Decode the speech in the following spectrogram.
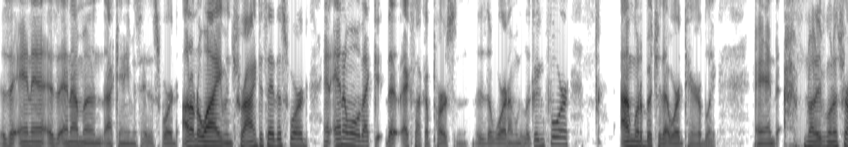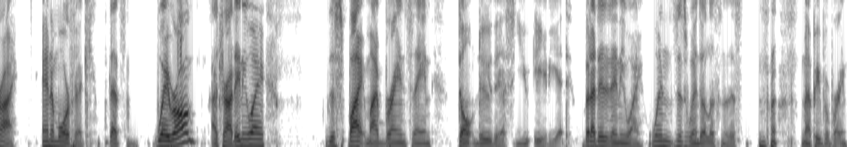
is an is an animal. I can't even say this word. I don't know why I'm even trying to say this word. An animal that that acts like a person is the word I'm looking for. I'm going to butcher that word terribly, and I'm not even going to try. Anamorphic. That's way wrong. I tried anyway, despite my brain saying, "Don't do this, you idiot." But I did it anyway. When since when do I listen to this? my people brain.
